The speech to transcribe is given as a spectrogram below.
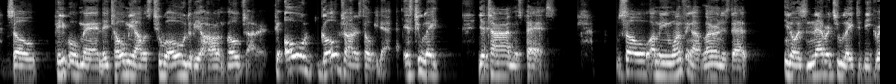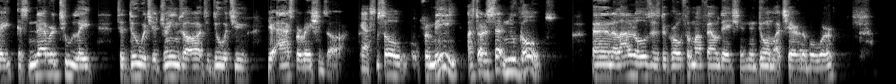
So people, man, they told me I was too old to be a Harlem Globetrotter. The old Globetrotters told me that. It's too late. Your time has passed. So, I mean, one thing I've learned is that, you know, it's never too late to be great. It's never too late to do what your dreams are, to do what you your aspirations are. Yes. So for me, I started setting new goals. And a lot of those is the growth of my foundation and doing my charitable work.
